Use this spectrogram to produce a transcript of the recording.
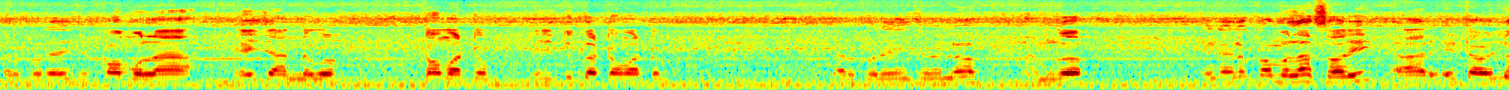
তারপরে এই যে কমলা এই যে আন্নগো টমাটো এই যে দুগা টমাটো তারপরে এই যে হইল আমগো এটা হলো কমলা সরি আর এটা হইল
